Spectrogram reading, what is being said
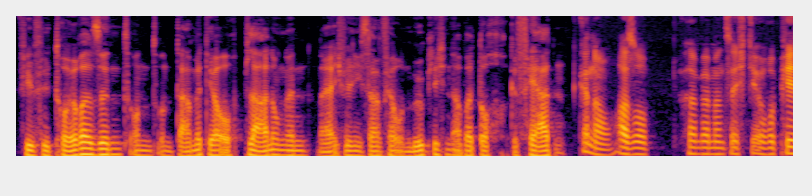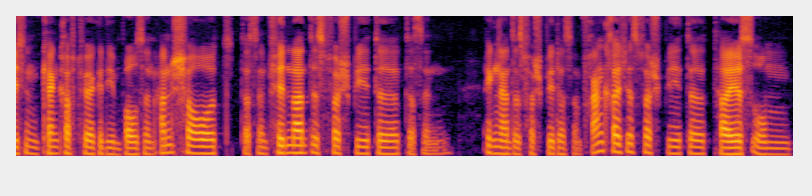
viel, viel teurer sind und, und damit ja auch Planungen, naja, ich will nicht sagen verunmöglichen, aber doch gefährden. Genau, also äh, wenn man sich die europäischen Kernkraftwerke, die im Bau sind, anschaut, das in Finnland ist verspätet, das in England ist verspätet, in Frankreich ist verspätet, teils um,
